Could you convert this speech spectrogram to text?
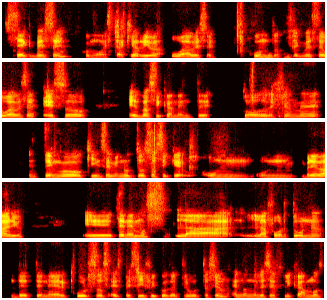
SECBC, como está aquí arriba, UABC, junto. SECBC, UABC. Eso es básicamente todo. Déjenme, tengo 15 minutos, así que un, un brevario. Eh, tenemos la, fortuna de tener cursos específicos de tributación en donde les explicamos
